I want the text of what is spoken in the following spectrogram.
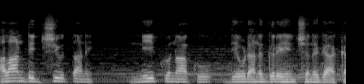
అలాంటి జీవితాన్ని నీకు నాకు దేవుడు అనుగ్రహించునుగాక.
